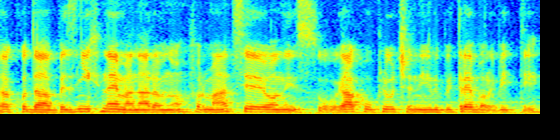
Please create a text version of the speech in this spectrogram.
tako da bez njih nema naravno formacije i oni su jako uključeni ili bi trebali biti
